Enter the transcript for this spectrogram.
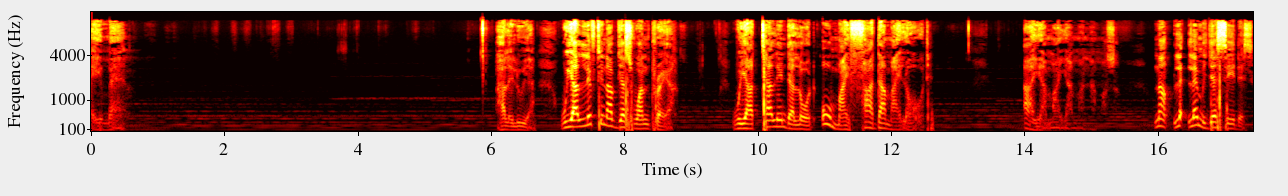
Amen. Hallelujah. We are lifting up just one prayer. We are telling the Lord, Oh, my Father, my Lord. Now, let, let me just say this.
